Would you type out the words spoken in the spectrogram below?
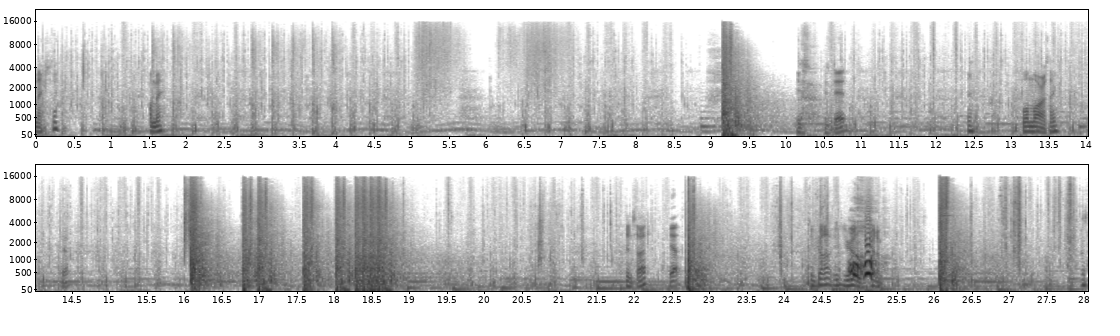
Me. On me. He's, he's dead? One more, I think. Yeah. Inside. Yeah. You got it. You Oh! got him. Get him.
